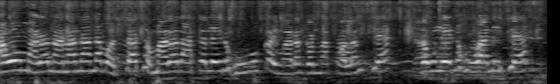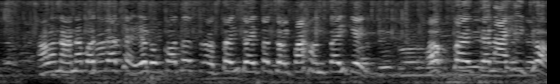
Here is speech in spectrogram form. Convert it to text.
આવો મારા નાના નાના બચ્ચા છે. મારા રાતે લઈને હું કઈ? મારા ઘરમાં પલંગ છે તો હું લઈને હોવાની છે. આવા નાના બચ્ચા છે, એ લોકો તો તઈ જાય તો જલપા હંતાઈ ગઈ. અક્ષય તે નાહી ગયો.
